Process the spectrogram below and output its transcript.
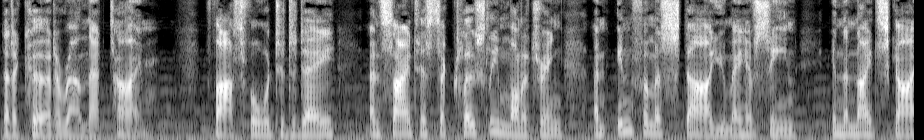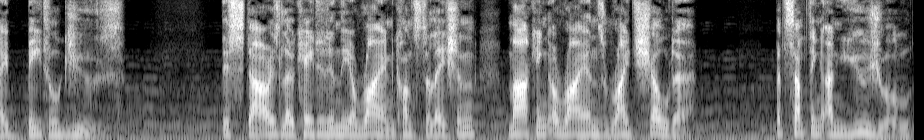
that occurred around that time. Fast forward to today, and scientists are closely monitoring an infamous star you may have seen in the night sky Betelgeuse. This star is located in the Orion constellation, marking Orion's right shoulder. But something unusual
